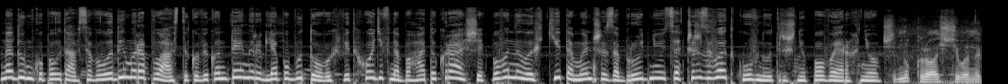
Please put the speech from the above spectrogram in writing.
На думку полтавця Володимира, пластикові контейнери для побутових відходів набагато краще, бо вони легкі та менше забруднюються через гладку внутрішню поверхню. Ну, краще вони,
